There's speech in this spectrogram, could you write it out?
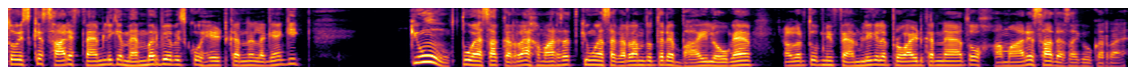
तो इसके सारे फैमिली के मेंबर भी अब इसको हेट करने लगे हैं कि क्यों तू ऐसा कर रहा है? हमारे साथ क्यों ऐसा कर रहा है? हम तो तेरे भाई लोग हैं। अगर तू अपनी फैमिली के लिए प्रोवाइड करने आया तो हमारे साथ ऐसा क्यों कर रहा है?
